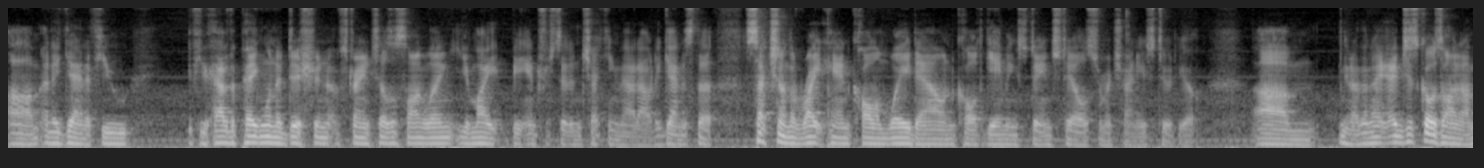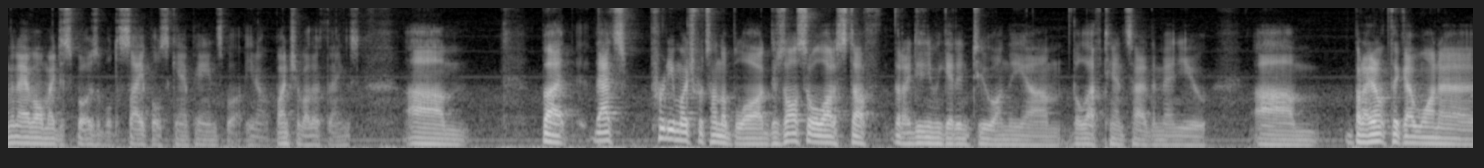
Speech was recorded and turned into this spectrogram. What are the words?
Um, and again, if you if you have the Penguin edition of Strange Tales of Songling, you might be interested in checking that out. Again, it's the section on the right hand column way down called Gaming Strange Tales from a Chinese studio. Um, you know, then I, it just goes on and on. Then I have all my disposable disciples campaigns, you know, a bunch of other things. Um, but that's pretty much what's on the blog. There's also a lot of stuff that I didn't even get into on the um, the left hand side of the menu. Um, but I don't think I want to.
